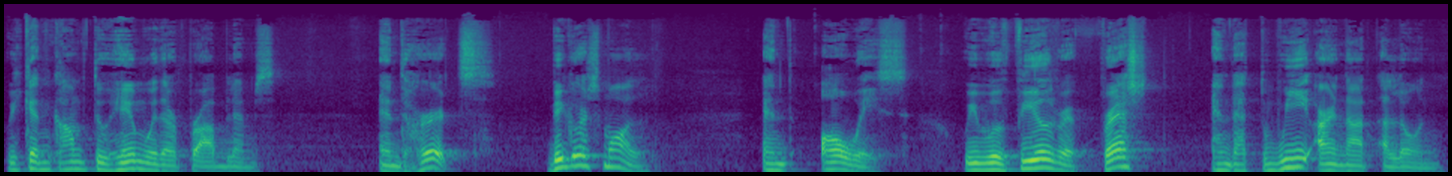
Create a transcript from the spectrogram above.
we can come to Him with our problems. And hurts, big or small. And always, we will feel refreshed and that we are not alone.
